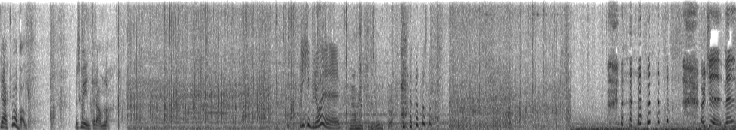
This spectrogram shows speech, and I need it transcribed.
Jäklar vad ballt. Nu ska vi inte ramla. Det gick ju bra det här. Ja, helt otroligt bra. Okej, nej.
